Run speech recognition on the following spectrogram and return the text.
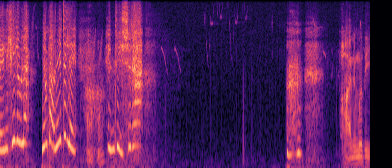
ഡൽഹിയിലുള്ള ഞാൻ പറഞ്ഞിട്ടില്ലേ? എന്റെ ഈശ്വര. ഭാനുമതി.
